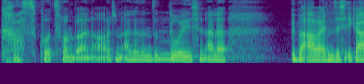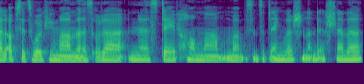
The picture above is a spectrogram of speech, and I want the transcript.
krass kurz vorm Burnout und alle sind so durch und alle überarbeiten sich, egal ob es jetzt Working Mom ist oder eine Stay-at-home-Mom, um mal ein bisschen zu denglischen an der Stelle.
